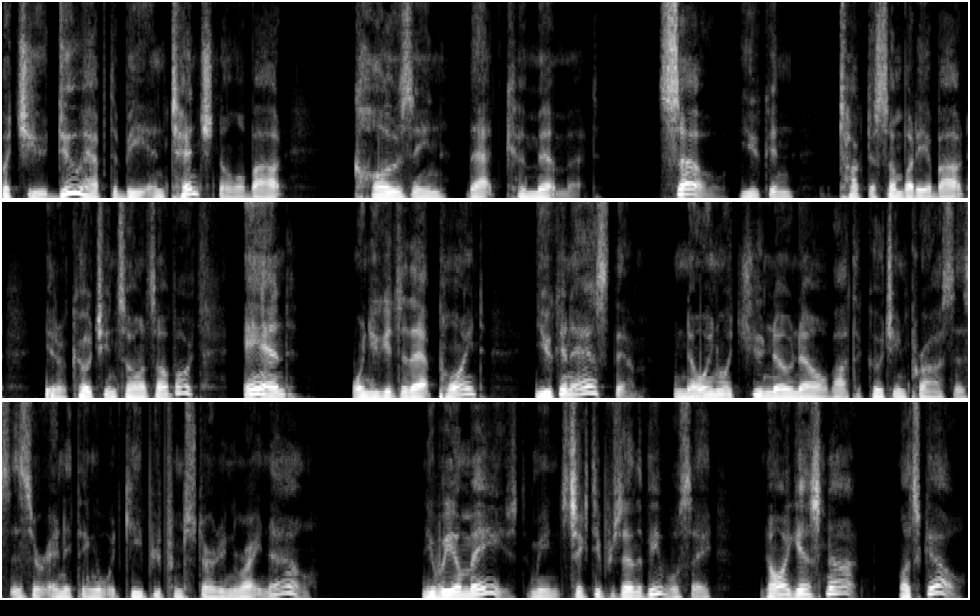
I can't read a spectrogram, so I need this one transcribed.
But you do have to be intentional about closing that commitment. So you can talk to somebody about, you know, coaching, so on and so forth. And when you get to that point, you can ask them, knowing what you know now about the coaching process, is there anything that would keep you from starting right now? You'll be amazed. I mean, 60% of the people say, no, I guess not. Let's go.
